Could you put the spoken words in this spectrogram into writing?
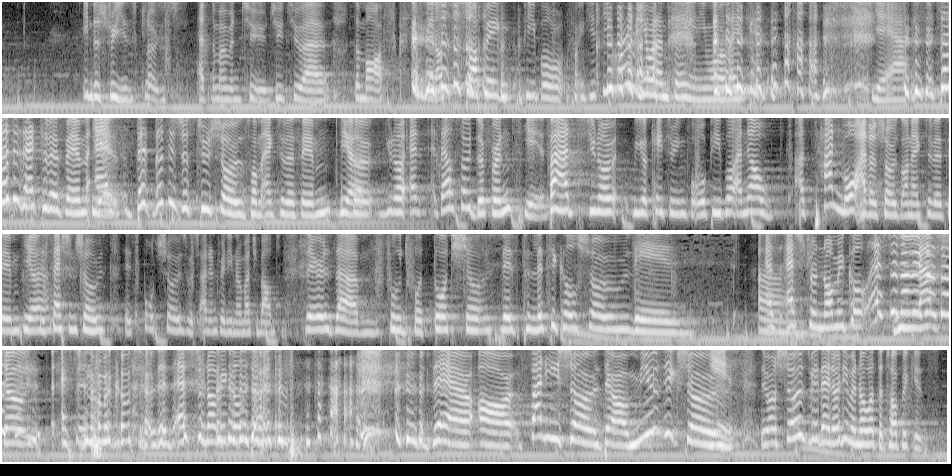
industry is closed at the moment too, due to uh, the masks that are stopping people. From, you see, you can't even hear what I'm saying anymore. Like, yeah. So this is Active FM, Yes. and th- this is just two shows from Active FM. Yeah. So you know, and they're so different. Yes. But you know, we are catering for all people, and there are. A ton more other shows on Active FM. Yeah. There's fashion shows, there's sports shows, which I don't really know much about. There's um, Food for thought shows. there's political shows. There's as uh, astronomical astronomical love shows, astronomical shows. There's astronomical shows. there are funny shows. There are music shows. Yes. There are shows where they don't even know what the topic is.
